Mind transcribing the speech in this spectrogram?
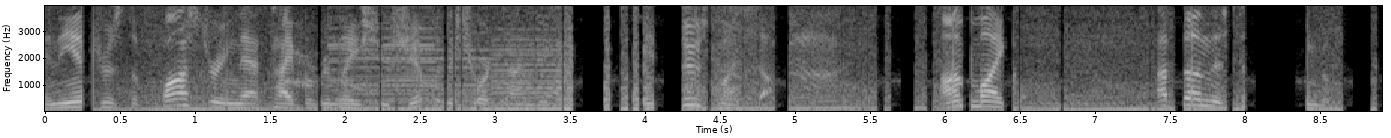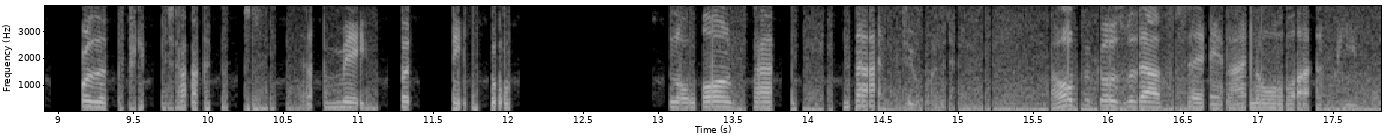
in the interest of fostering that type of relationship in the short time we introduce myself. I'm Michael. I've done this before more than a few times, and I've made good. In a long time not doing it. I hope it goes without saying I know a lot of people.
